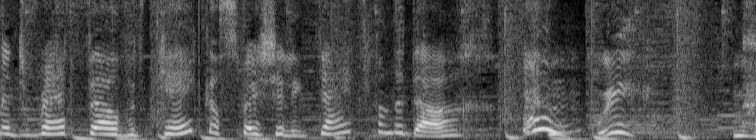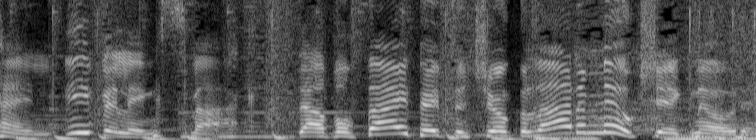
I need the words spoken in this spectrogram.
Met red velvet cake als specialiteit van de dag. Oeh, mijn lievelingssmaak. Tafel 5 heeft een chocolade milkshake nodig.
